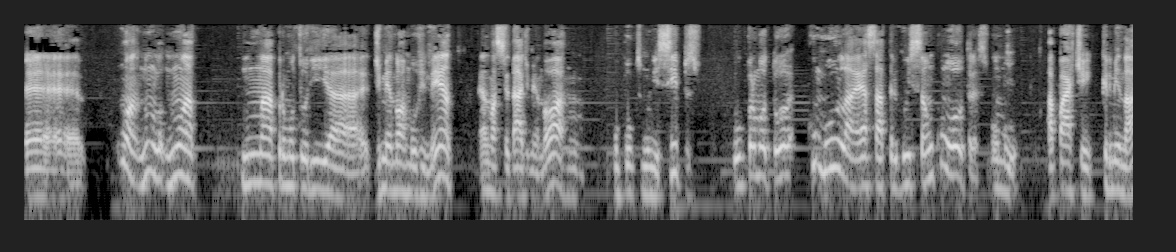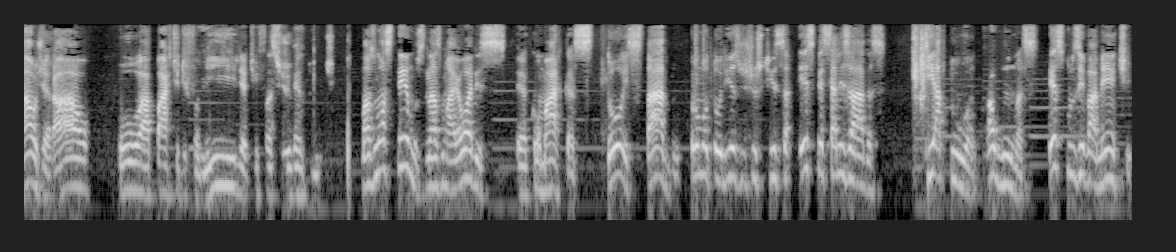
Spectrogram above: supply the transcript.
é, numa, numa, numa, promotoria de menor movimento, né, numa cidade menor, num, com poucos municípios, o promotor cumula essa atribuição com outras, como a parte criminal geral ou a parte de família, de infância e juventude. Mas nós temos nas maiores eh, comarcas do estado promotorias de justiça especializadas, que atuam, algumas, exclusivamente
